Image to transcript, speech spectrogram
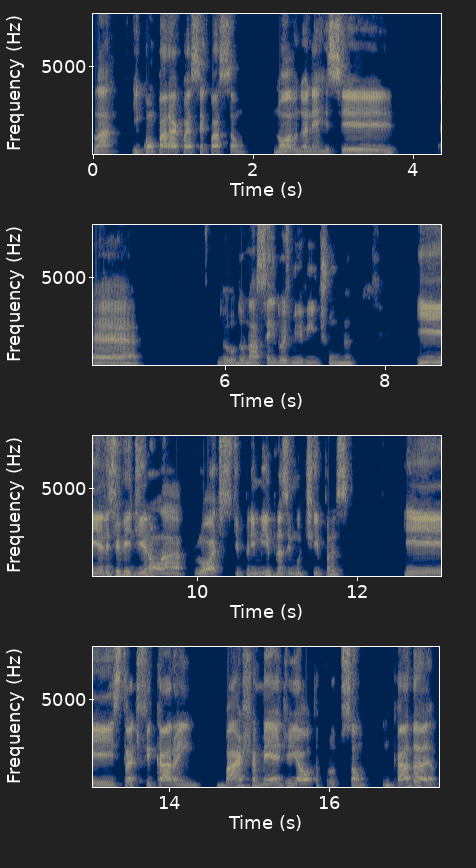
lá e comparar com essa equação nova do NRC é, do, do Nascer em 2021, né? E eles dividiram lá lotes de primíparas e multíparas e estratificaram em baixa, média e alta produção em cada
